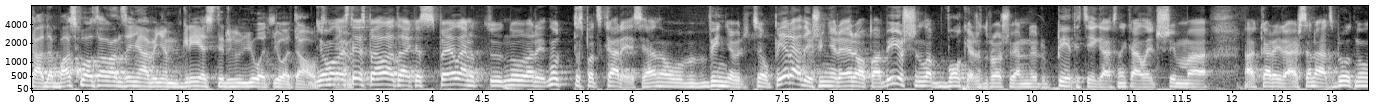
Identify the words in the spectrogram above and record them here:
tāda basketbola talanta ziņā viņam griezt ir ļoti, ļoti augsts. Jo man liekas, tie spēlētāji, kas spēlē, nu, tu, nu, arī, nu, tas pats karjeras. Ja? Nu, viņi jau ir sev pierādījuši, viņi ir Eiropā bijuši. Labi, Vokers droši vien ir pieticīgāks nekā līdz šim karjerā ir sanācis būt. Nu,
